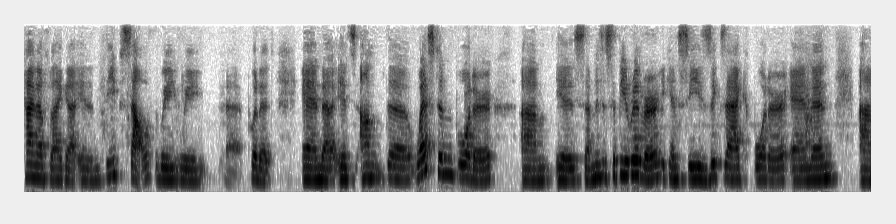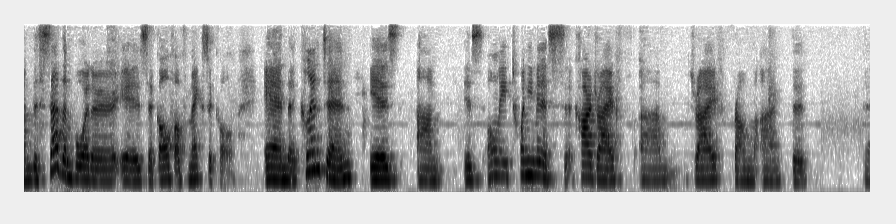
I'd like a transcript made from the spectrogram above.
kind of like a, in deep south, we, we uh, put it. And uh, it's on the western border um, is Mississippi River. You can see zigzag border. And then um, the southern border is the Gulf of Mexico. And Clinton is, um, is only 20 minutes car drive, um, drive from uh, the, the,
